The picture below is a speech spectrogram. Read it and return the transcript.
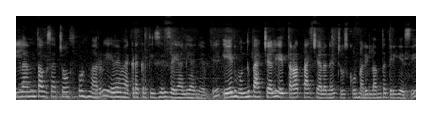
ఇల్లంతా ఒకసారి చూసుకుంటున్నారు. ఏమేమి ఎక్కడెక్కడ తీసేసేయాలి అని చెప్పి. ఏది ముందు ప్యాక్ చేయాలి ఏది తర్వాత ప్యాక్ చేయాలనేది చూసుకుంటున్నారు. ఇల్లంతా తిరిగేసి.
